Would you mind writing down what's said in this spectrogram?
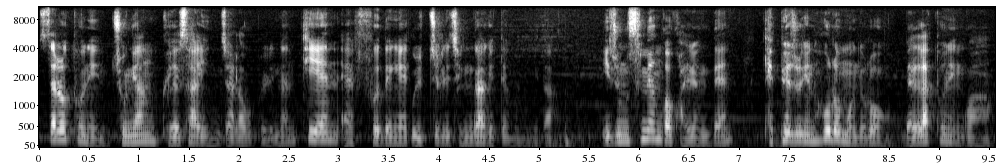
세로토닌, 종양괴사인자라고 불리는 TNF 등의 물질이 증가하기 때문입니다. 이중 수면과 관련된 대표적인 호르몬으로 멜라토닌과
